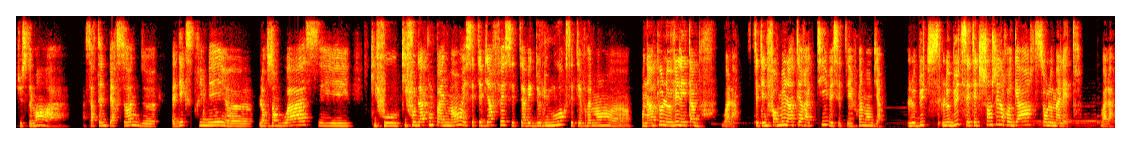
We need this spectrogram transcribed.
justement à, certaines personnes de d'exprimer leurs angoisses et qu'il faut qu'il faut de l'accompagnement. Et c'était bien fait. C'était avec de l'humour. C'était vraiment euh, on a un peu levé les tabous. Voilà. C'était une formule interactive et c'était vraiment bien. Le but le but c'était de changer le regard sur le mal-être. Voilà.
